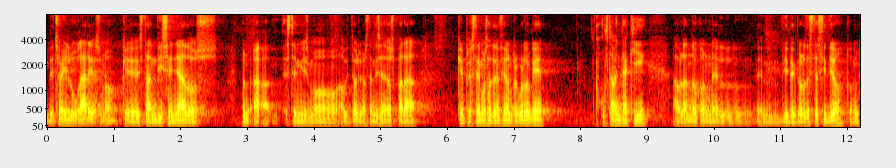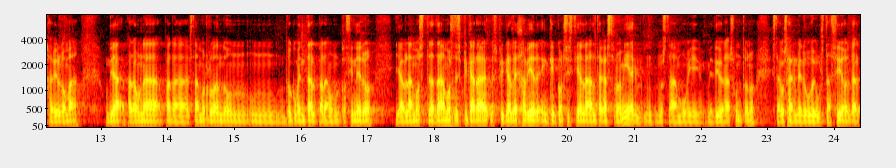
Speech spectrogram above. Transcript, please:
de hecho, hay lugares ¿no? que están diseñados, bueno, este mismo auditorio, están diseñados para que prestemos atención. Recuerdo que justamente aquí, hablando con el, director de este sitio, con Javier Gomá, un día para una, para, estábamos rodando un, documental para un cocinero y hablamos, tratábamos de explicar explicarle a Javier en qué consistía la alta gastronomía, que no estaba muy metido en el asunto, ¿no? esta cosa del menú de degustación y tal.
